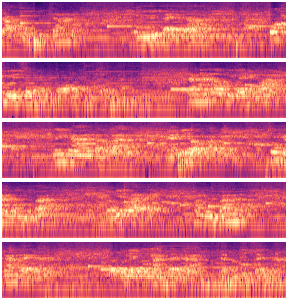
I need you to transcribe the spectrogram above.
จะอุทิศได้ หรือแบ่งได้ ก็คือส่วนของกุศลครับดังนั้นเราจึงจะเห็นว่าในงานต่างๆอย่างที่เรากล่าวเช่นงานทำบุญบ้านเราเรียกว่าทำบุญบ้านงานแต่งงานเราก็เรียกว่างานแต่งงานแต่ทำบุญแต่งงาน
